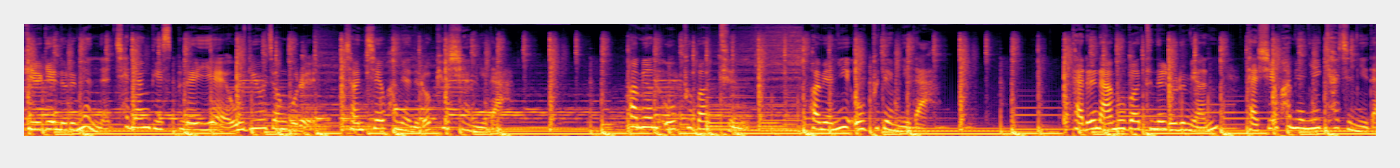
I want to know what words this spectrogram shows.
길게 누르면 차량 디스플레이의 오디오 정보를 전체 화면으로 표시합니다. 화면 오프 버튼, 화면이 오프됩니다. 다른 아무 버튼을 누르면 다시 화면이 켜집니다.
